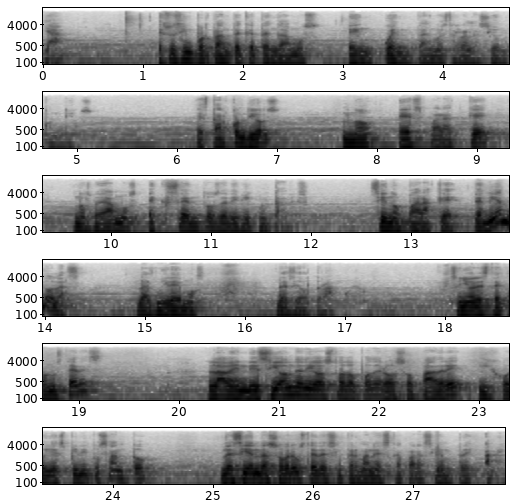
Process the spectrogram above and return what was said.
¿Ya? Eso es importante que tengamos en cuenta en nuestra relación con Dios. Estar con Dios no es para que nos veamos exentos de dificultades, sino para que, teniéndolas, las miremos desde otro ángulo. Señor esté con ustedes. La bendición de Dios Todopoderoso, Padre, Hijo y Espíritu Santo, descienda sobre ustedes y permanezca para siempre. Amén.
